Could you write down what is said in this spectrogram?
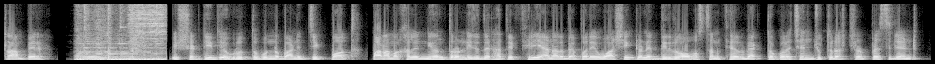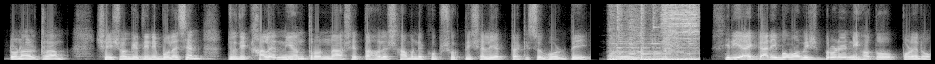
ট্রাম্পের। বিশ্বের দ্বিতীয় গুরুত্বপূর্ণ বাণিজ্যিক পথ, পানামা খালের নিয়ন্ত্রণ নিজেদের হাতে ফিরিয়ে আনার ব্যাপারে ওয়াশিংটনের দৃঢ় অবস্থান ফের ব্যক্ত করেছেন যুক্তরাষ্ট্রের প্রেসিডেন্ট ডোনাল্ড ট্রাম্প। সেই সঙ্গে তিনি বলেছেন, যদি খালের নিয়ন্ত্রণ না আসে, তাহলে সামনে খুব শক্তিশালী একটা কিছু ঘটবে। সিরিয়ায় গাড়ি বোমা বিস্ফোরণে নিহত পনেরো।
